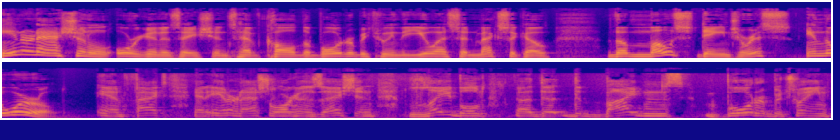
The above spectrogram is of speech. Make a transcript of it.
international organizations have called the border between the U.S. and Mexico the most dangerous in the world. In fact, an international organization labeled uh, the, the Biden's border between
